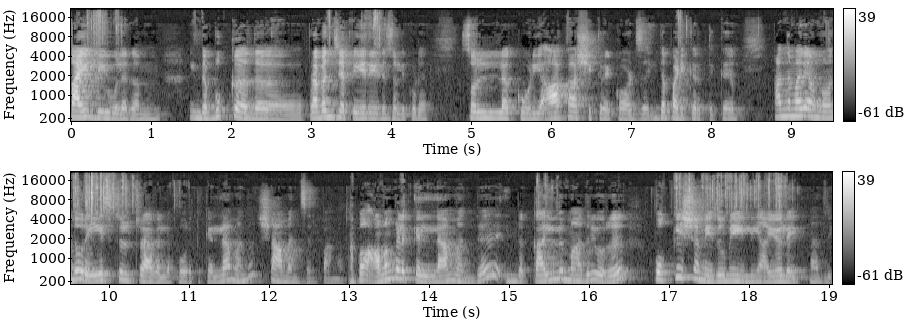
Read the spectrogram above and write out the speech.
ஃபைவ் டி உலகம் இந்த புக்கு அந்த பிரபஞ்ச பேரேடு சொல்லி கூட சொல்லக்கூடிய ஆகாஷிக் ரெக்கார்ட்ஸ் இதை படிக்கிறதுக்கு அந்த மாதிரி அவங்க வந்து ஒரு ஏஸ்டல் ட்ராவலில் போகிறதுக்கெல்லாம் வந்து ஷாமன்ஸ் இருப்பாங்க. அப்போ அவங்களுக்கெல்லாம் வந்து இந்த கல் மாதிரி ஒரு பொக்கிஷம் எதுவுமே இல்லையா? அயோலைட் மாதிரி.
